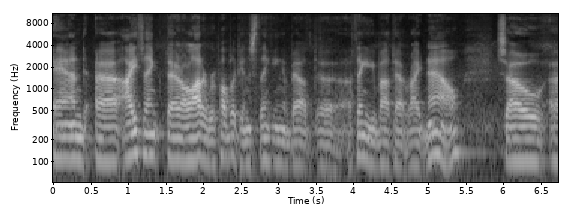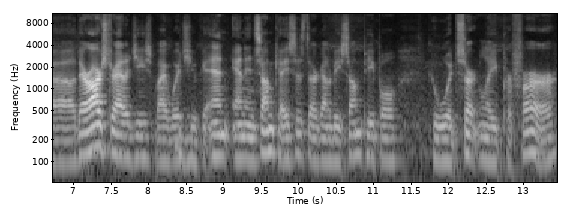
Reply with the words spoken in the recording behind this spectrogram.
And uh, I think there are a lot of Republicans thinking about uh, thinking about that right now. So uh, there are strategies by which you can, and, and in some cases there are going to be some people who would certainly prefer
